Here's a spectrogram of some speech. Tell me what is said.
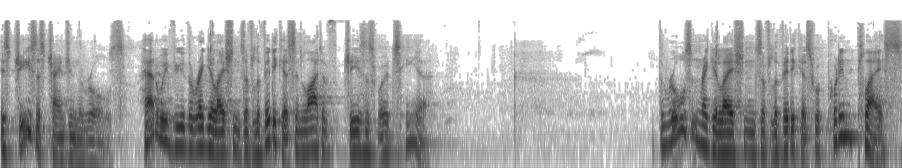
Is Jesus changing the rules? How do we view the regulations of Leviticus in light of Jesus' words here? The rules and regulations of Leviticus were put in place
